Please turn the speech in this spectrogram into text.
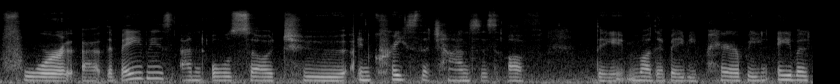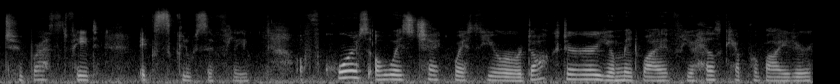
for uh, the babies and also to increase the chances of the mother baby pair being able to breastfeed exclusively. Of course, always check with your doctor, your midwife, your healthcare provider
